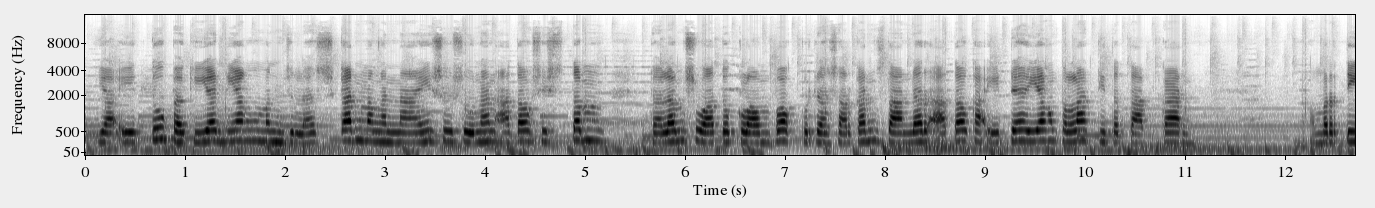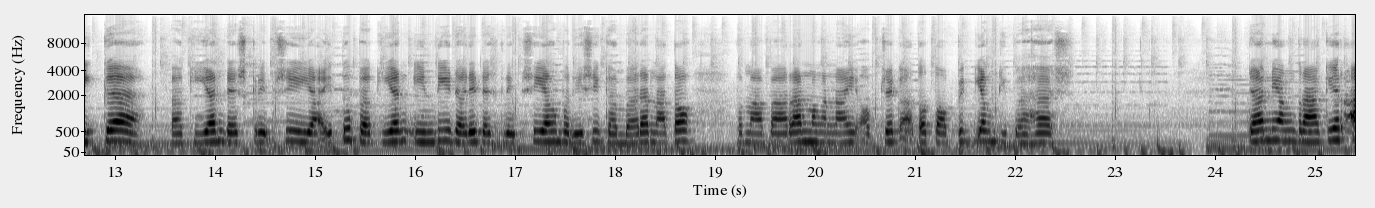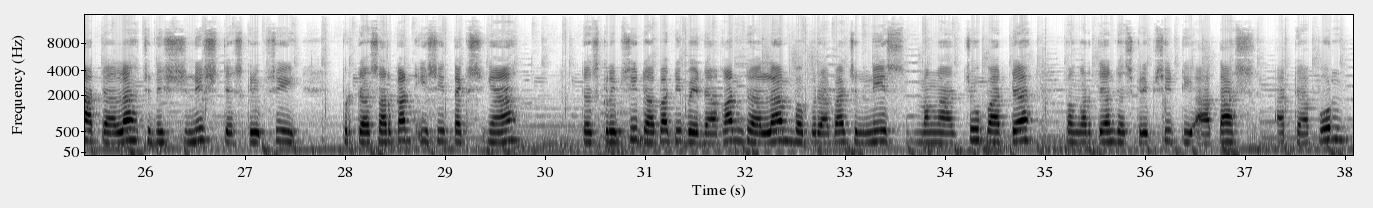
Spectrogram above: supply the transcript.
yaitu bagian yang menjelaskan mengenai susunan atau sistem dalam suatu kelompok berdasarkan standar atau kaidah yang telah ditetapkan. Nomor tiga, bagian deskripsi yaitu bagian inti dari deskripsi yang berisi gambaran atau pemaparan mengenai objek atau topik yang dibahas. Dan yang terakhir adalah jenis-jenis deskripsi. Berdasarkan isi teksnya, Deskripsi dapat dibedakan dalam beberapa jenis mengacu pada pengertian deskripsi di atas. Adapun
